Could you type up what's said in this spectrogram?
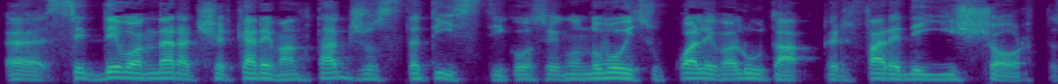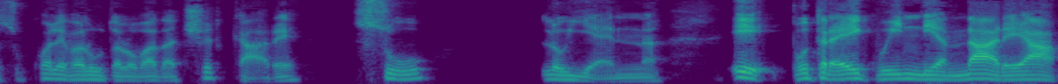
eh, se devo andare a cercare vantaggio statistico, secondo voi su quale valuta per fare degli short, su quale valuta lo vado a cercare? Su lo yen e potrei quindi andare a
